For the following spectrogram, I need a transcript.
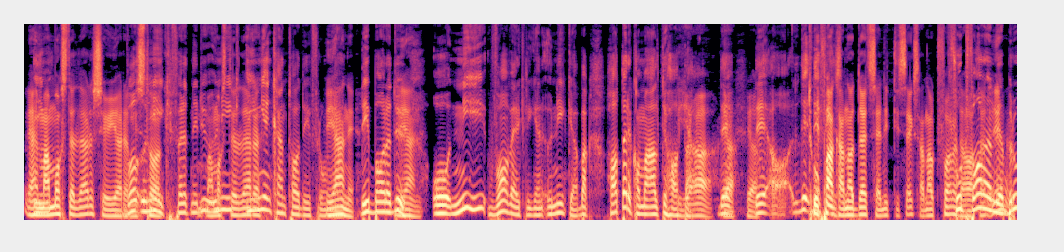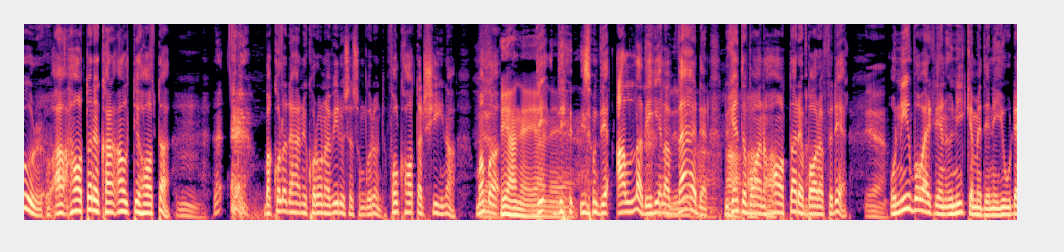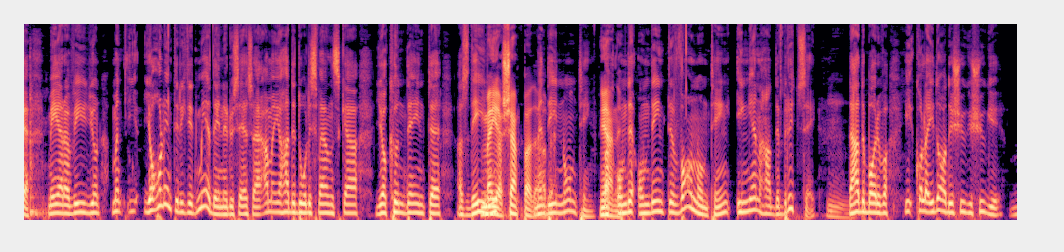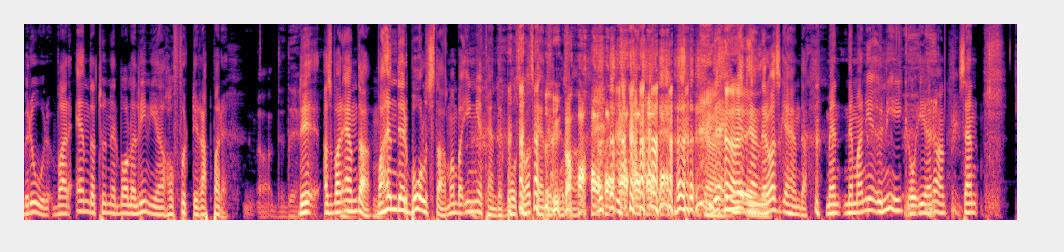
Ja, man måste lära sig att göra Var misstag. unik, för att när du är Man måste unik, lära- ingen kan ta det ifrån dig. Det är bara du. Och ni var verkligen unika. Hatare kommer alltid hata. Ja, Det- ja, ja. Det, det, det Tupac finns. han har dött sedan 96, han har fortfarande Fortfarande hatat. Bror, hatare kan alltid hata. Mm. Bara kolla det här nu coronaviruset som går runt. Folk hatar Kina. Man Ja. bara, Yani, det, yani. det, liksom, det är alla, det är hela Det- världen. Du kan Ja, inte ja, vara en ja. hatare bara för det. Ja. Och ni var verkligen unika med det ni gjorde, med era videon. Men jag- håller inte riktigt med dig när du säger så här, ah, men jag hade dålig svenska, jag kunde inte... Alltså det är Men jag kämpade. men det är någonting. Nej. om, det, om det inte var någonting, ingen hade brytt sig. Mm. Det hade bara varit... Kolla idag, det är 2020, bror, varenda tunnelbanelinje har 40 rappare. Ja, det, det. Det, alltså varenda. Mm. Vad händer Bålsta? Man bara inget händer Bålsta, vad ska hända i Bålsta? det, inget händer, vad ska hända? Men när man är unik och eran, sen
